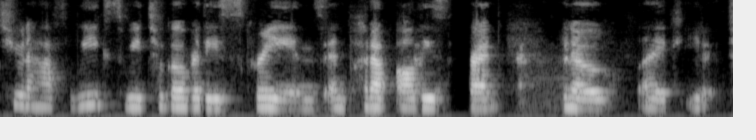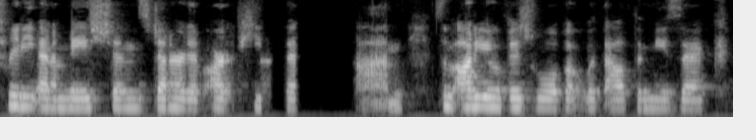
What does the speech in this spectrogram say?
two and a half weeks, we took over these screens and put up all these different you know, like you know, 3D animations, generative art pieces, um, some audio visual, but without the music,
